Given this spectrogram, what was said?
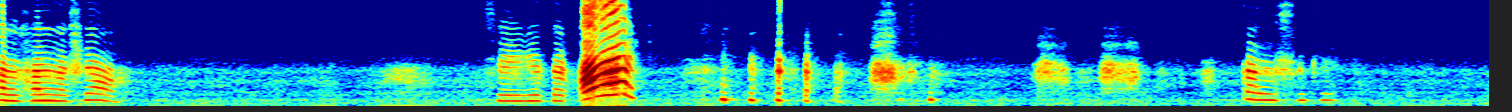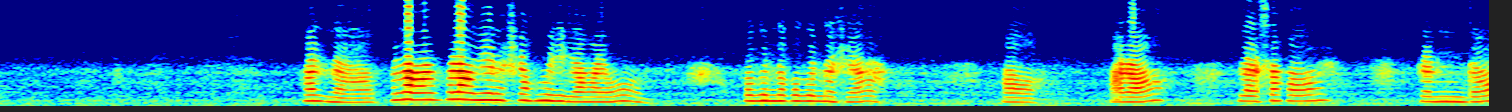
Hal-hal na siya. Sige, ta- Ay! Tal, sige. Hala, wala, wala, yun na siya humihinga ngayon. Pagod na pagod na siya. Oh, ano? Lasa ko? Ganda.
